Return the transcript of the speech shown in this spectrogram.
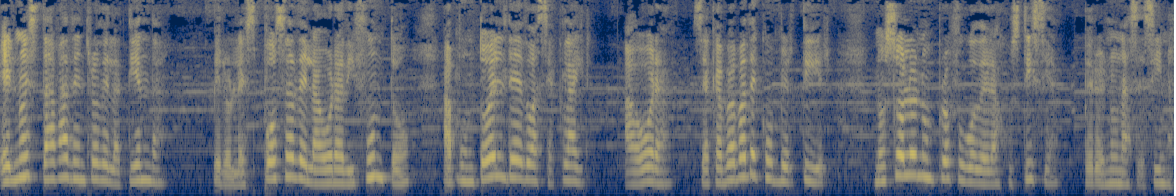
Él no estaba dentro de la tienda, pero la esposa del ahora difunto apuntó el dedo hacia Clyde. Ahora se acababa de convertir no solo en un prófugo de la justicia, pero en un asesino.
